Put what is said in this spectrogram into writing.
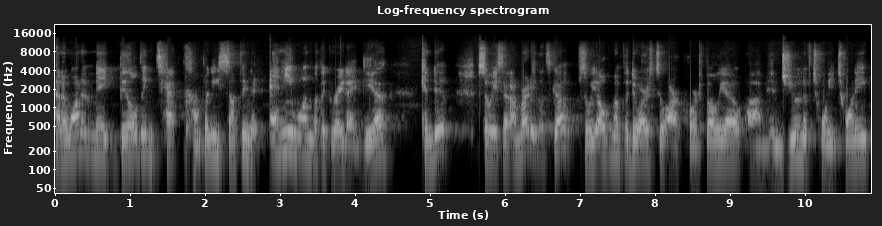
And I want to make building tech companies something that anyone with a great idea can do. So he said, I'm ready, let's go. So we opened up the doors to our portfolio um, in June of 2020.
